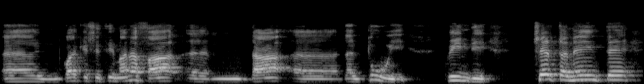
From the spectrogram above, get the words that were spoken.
eh, qualche settimana fa eh, da, eh, dal TUI. Quindi certamente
